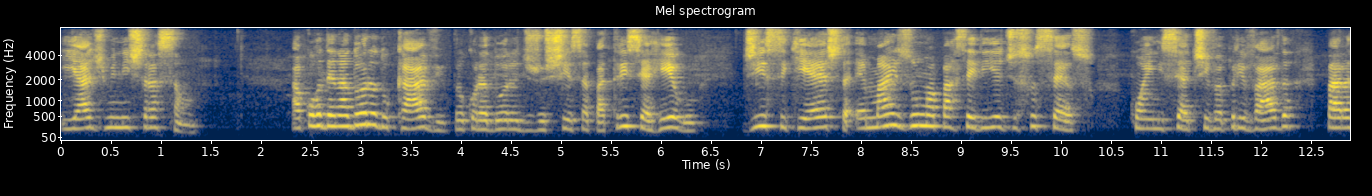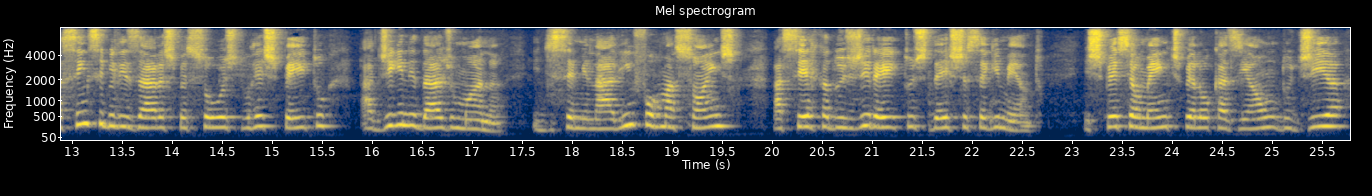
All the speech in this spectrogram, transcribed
e administração. A coordenadora do CAV, Procuradora de Justiça Patrícia Rego, disse que esta é mais uma parceria de sucesso com a iniciativa privada para sensibilizar as pessoas do respeito à dignidade humana e disseminar informações acerca dos direitos deste segmento, especialmente pela ocasião do Dia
